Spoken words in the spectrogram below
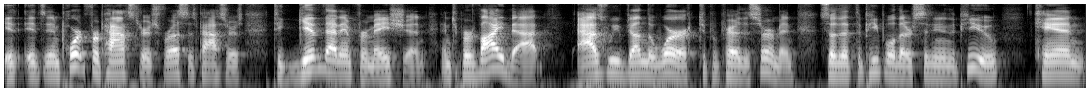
it, it's important for pastors, for us as pastors, to give that information and to provide that as we've done the work to prepare the sermon so that the people that are sitting in the pew can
